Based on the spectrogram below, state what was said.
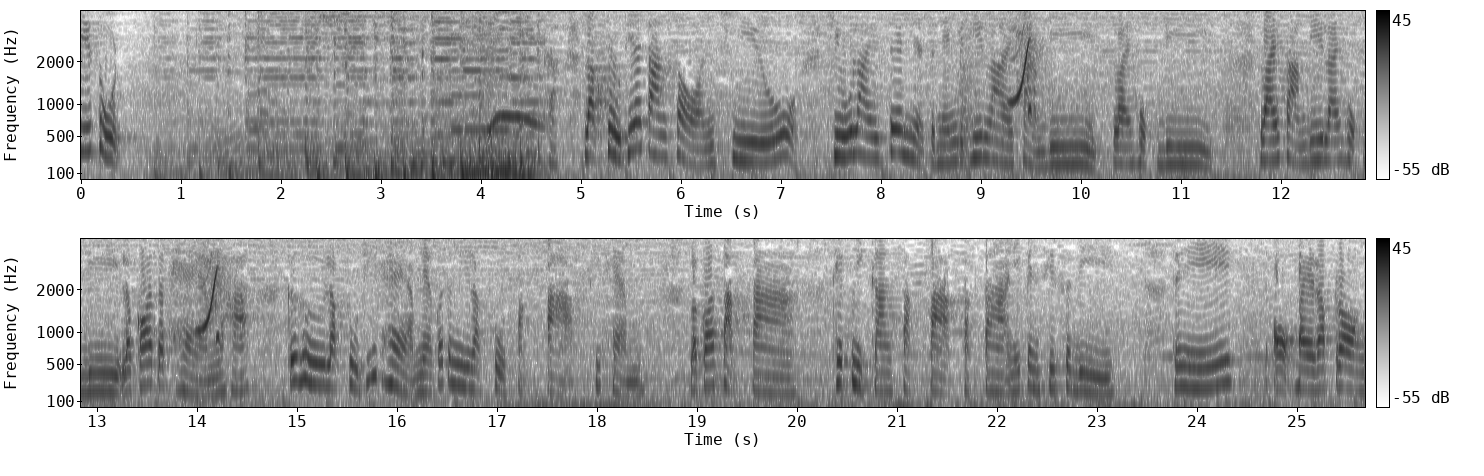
ที่สุด ค่ะ หลักสูตรที่อาจารย์สอนคิ้ว คิ้วลายเส้นเนี่ยจะเน้นไปที่ลาย 3D ลาย 6D ลาย 3D ลาย 6D แล้วก็จะแถมนะคะ ก็คือหลักสูตรที่แถมเนี่ยก็จะมีหลักสูตรสักปากที่แถม แล้วก็สักตา เทคนิคการสักปากสักตาอันนี้เป็นทฤษฎี ทีนี้ออกใบรับรองจ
